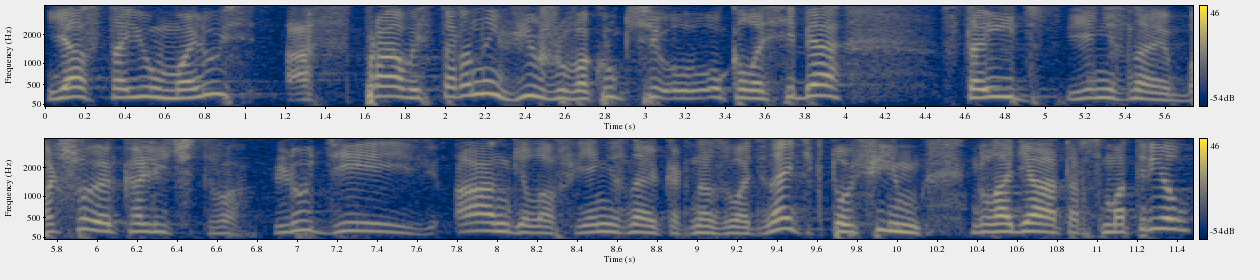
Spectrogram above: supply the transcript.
я стою, молюсь, а с правой стороны вижу вокруг, около себя стоит, я не знаю, большое количество людей, ангелов, я не знаю, как назвать. Знаете, кто фильм «Гладиатор» смотрел?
